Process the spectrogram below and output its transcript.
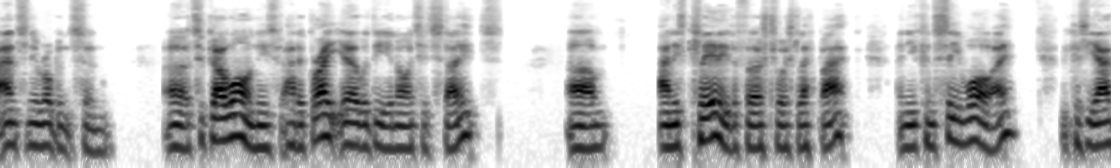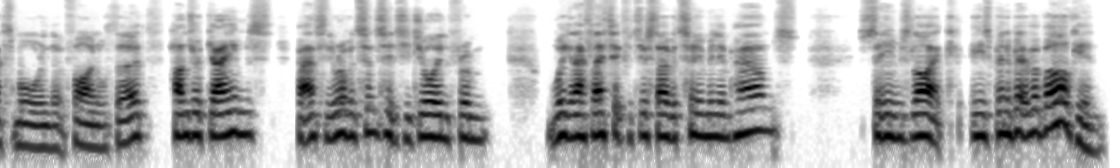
for Antonee Robinson uh, to go on. He's had a great year with the United States, um, and he's clearly the first choice left back, and you can see why because he adds more in the final third. Hundred games, for Antonee Robinson since he joined from Wigan Athletic for just over two million pounds. Seems like he's been a bit of a bargain.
